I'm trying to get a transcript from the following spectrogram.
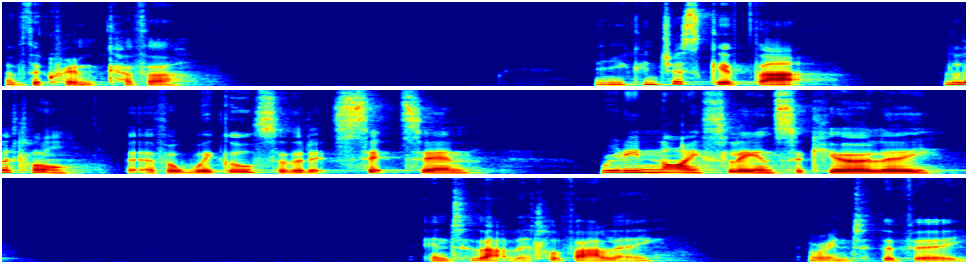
of the crimp cover. And you can just give that a little bit of a wiggle so that it sits in really nicely and securely into that little valley or into the V.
